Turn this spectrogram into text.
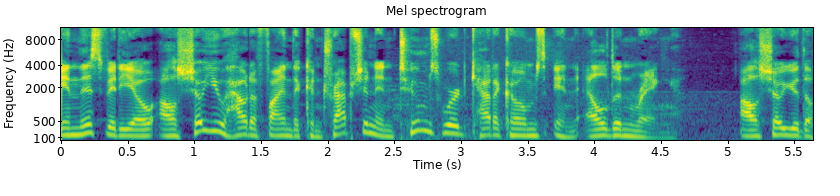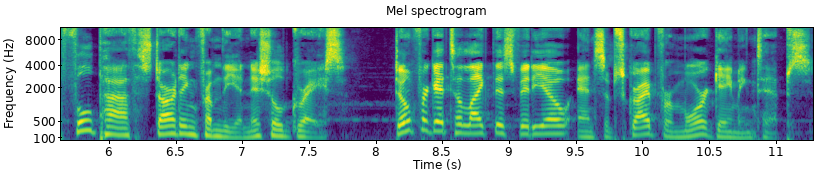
In this video, I'll show you how to find the contraption in Tombsward Catacombs in Elden Ring. I'll show you the full path starting from the initial grace. Don't forget to like this video and subscribe for more gaming tips.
